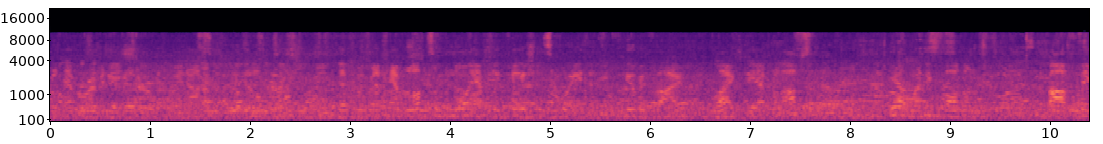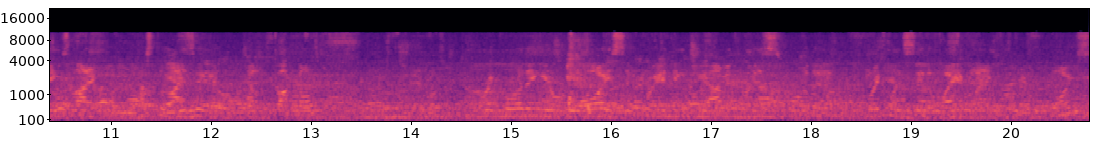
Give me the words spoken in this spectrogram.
We will have a revenue share between us and the developers. That we will have lots of new applications created for Cubify, like the Apple App Store. Yeah, when it's called on about things like customizing a belt buckle, recording your voice and creating geometries for the frequency, the wavelength of your voice,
